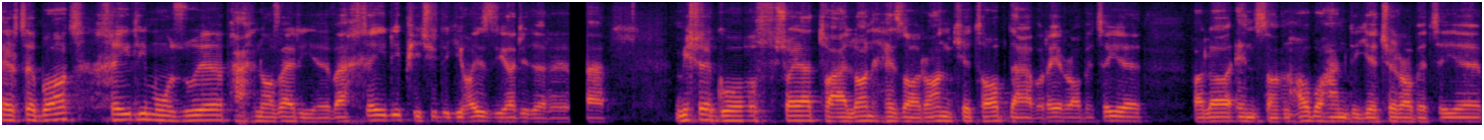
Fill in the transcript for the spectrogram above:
ارتباط خیلی موضوع پهناوریه و خیلی پیچیدگی های زیادی داره و میشه گفت شاید تا الان هزاران کتاب درباره رابطه حالا انسان ها با همدیگه چه رابطه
